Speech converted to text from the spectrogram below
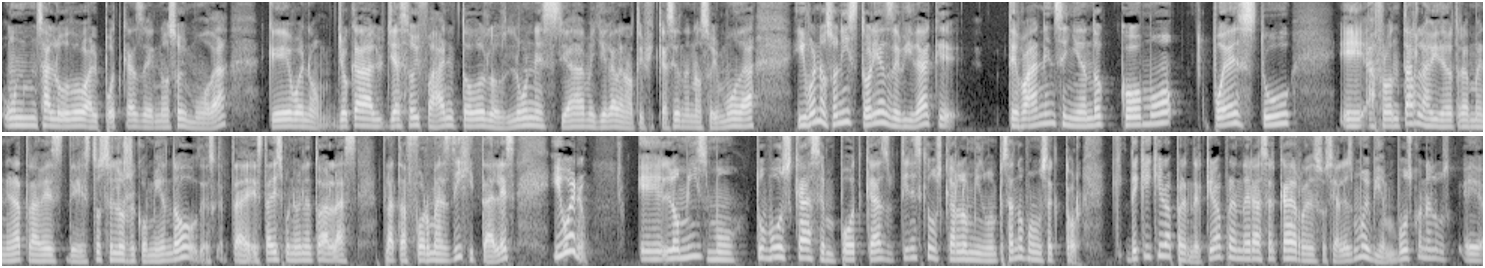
Un saludo al podcast de No Soy Moda, que bueno, yo cada, ya soy fan, todos los lunes ya me llega la notificación de No Soy Moda y bueno, son historias de vida que te van enseñando cómo puedes tú eh, afrontar la vida de otra manera a través de esto. Se los recomiendo. Está, disponible en todas las plataformas digitales. Y bueno, eh, lo mismo, tú buscas en podcast, tienes que buscar lo mismo, empezando por un sector. ¿De qué quiero aprender? Quiero aprender acerca de redes sociales. Muy bien, busco en el, eh,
